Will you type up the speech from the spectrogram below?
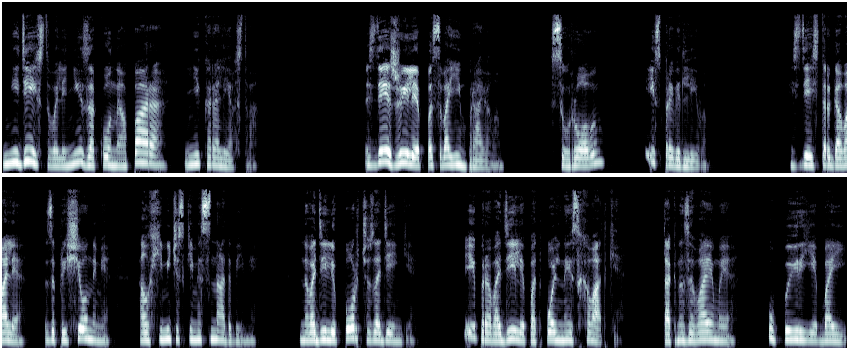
не действовали ни законы опара, ни королевства. Здесь жили по своим правилам суровым и справедливым. Здесь торговали запрещенными алхимическими снадобьями, наводили порчу за деньги и проводили подпольные схватки, так называемые упырье бои.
